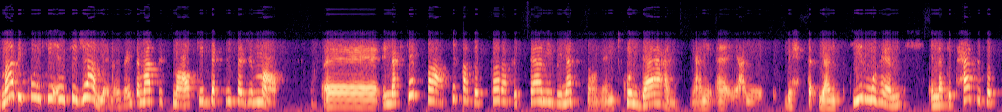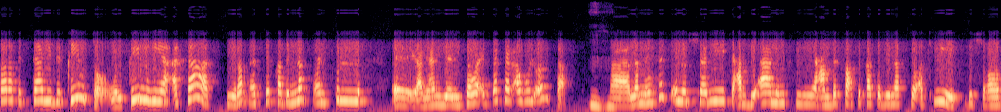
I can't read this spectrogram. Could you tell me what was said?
ما بيكون في انسجام لأنه إذا أنت ما بتسمعه كيف بدك تنسجم معه؟ آه إنك ترفع ثقة الطرف الثاني بنفسه يعني تكون داعم. يعني آه يعني بحت... يعني كثير مهم إنك تحسس الطرف الثاني بقيمته والقيمة هي أساس في رفع الثقة بالنفس عند كل آه يعني عند سواء الذكر أو الأنثى. فلما يحس إنه الشريك عم بيآمن فيه عم بيرفع ثقته بنفسه أكيد بيشعر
